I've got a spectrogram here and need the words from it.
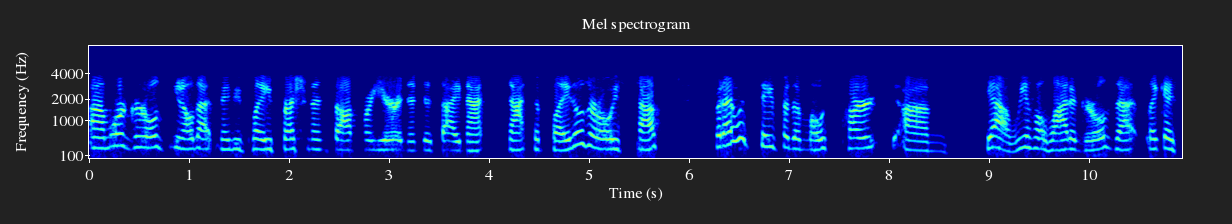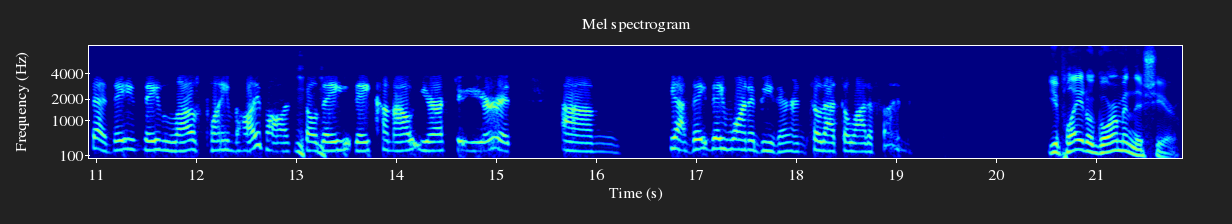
Um, or girls, you know, that maybe play freshman, sophomore year and then decide not not to play. Those are always tough. But I would say for the most part, um, yeah, we have a lot of girls that, like I said, they they love playing volleyball, and so they they come out year after year, and um, yeah, they they want to be there, and so that's a lot of fun. You played O'Gorman this year.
